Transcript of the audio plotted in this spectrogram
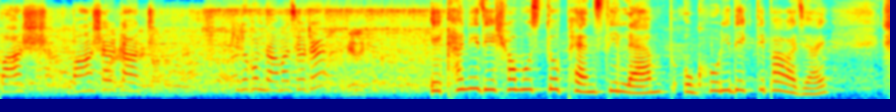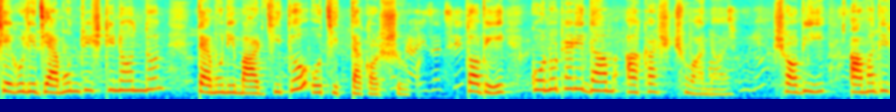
বাঁশ বাঁশ আর কাঠ। কীরকম দাম আছে ওটা এখানে যে সমস্ত ফ্যান্সি ল্যাম্প ও ঘড়ি দেখতে পাওয়া যায় সেগুলি যেমন দৃষ্টিনন্দন তেমনি মার্জিত ও চিত্তাকর্ষক। তবে কোনোটারই দাম আকাশ ছোঁয়া নয়। সবই আমাদের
